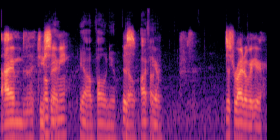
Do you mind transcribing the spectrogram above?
I'm. The, do you see me? Yeah, I'm following you. This-. I found here. him. Just right over here.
